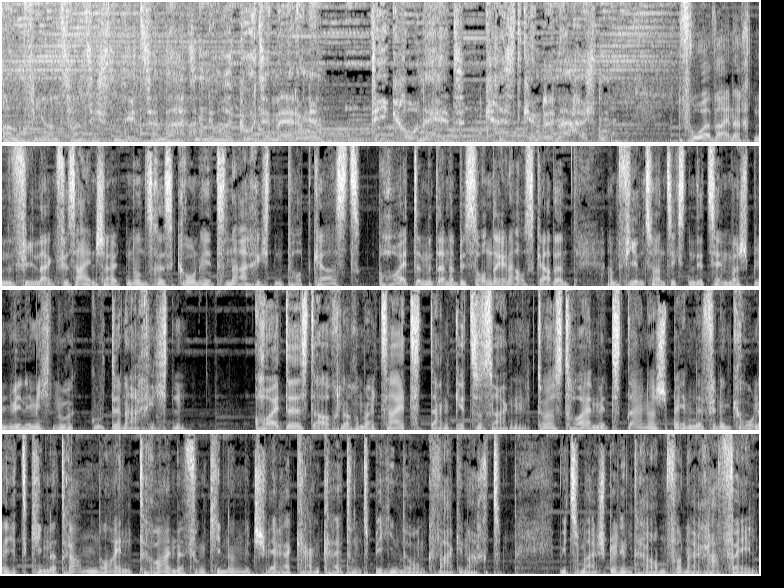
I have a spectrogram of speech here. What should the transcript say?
Am 24. Dezember nur gute Meldungen. Die Krone-Hit Christkindl-Nachrichten. Frohe Weihnachten, vielen Dank fürs Einschalten unseres Kronehit Nachrichten Podcasts. Heute mit einer besonderen Ausgabe. Am 24. Dezember spielen wir nämlich nur gute Nachrichten. Heute ist auch noch einmal Zeit, Danke zu sagen. Du hast heuer mit deiner Spende für den Kronehit Kindertraum neun Träume von Kindern mit schwerer Krankheit und Behinderung wahrgemacht. Wie zum Beispiel den Traum von Raphael.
